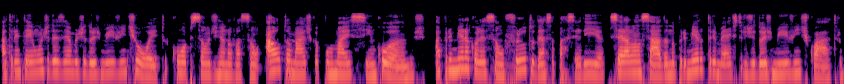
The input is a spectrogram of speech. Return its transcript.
a 31 de dezembro de 2028, com opção de renovação automática por mais cinco anos. A primeira coleção fruto dessa parceria será lançada no primeiro trimestre de 2024.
